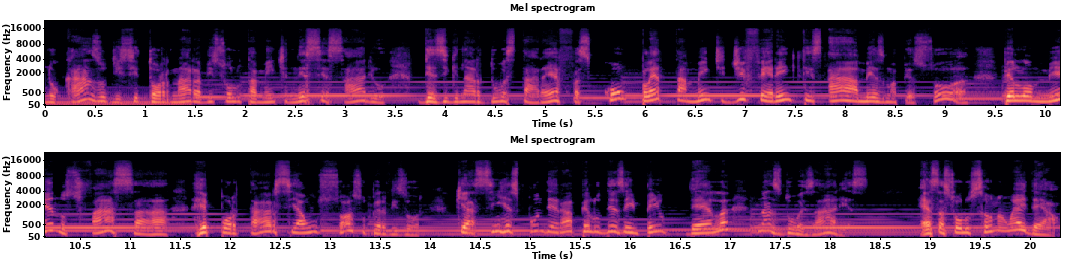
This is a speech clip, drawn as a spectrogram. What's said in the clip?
No caso de se tornar absolutamente necessário designar duas tarefas completamente diferentes à mesma pessoa, pelo menos faça-a reportar-se a um só supervisor, que assim responderá pelo desempenho dela nas duas áreas. Essa solução não é ideal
